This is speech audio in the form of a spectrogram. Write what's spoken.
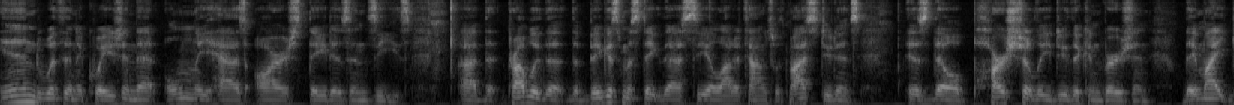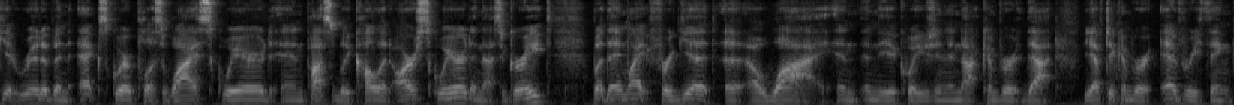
end with an equation that only has r's, thetas, and z's. Uh, the, probably the, the biggest mistake that I see a lot of times with my students is they'll partially do the conversion. They might get rid of an x squared plus y squared and possibly call it r squared, and that's great, but they might forget a, a y in, in the equation and not convert that. You have to convert everything.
